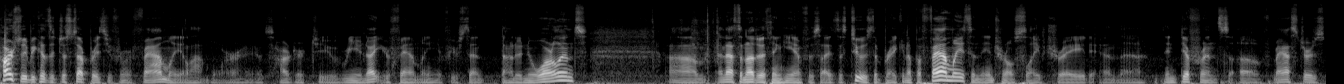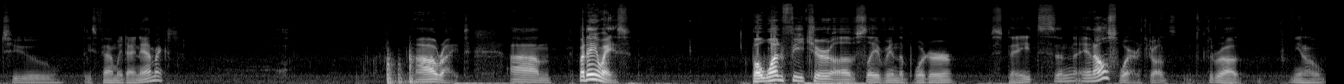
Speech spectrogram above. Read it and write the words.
Partially because it just separates you from your family a lot more. It's harder to reunite your family if you're sent down to New Orleans Um, and that's another thing he emphasizes too: is the breaking up of families and the internal slave trade and the indifference of masters to these family dynamics. All right, um, but anyways, but one feature of slavery in the border states and, and elsewhere throughout throughout you know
